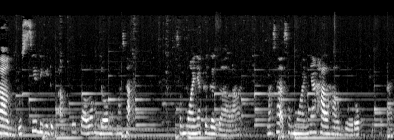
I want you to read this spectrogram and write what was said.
bagus sih di hidup aku? Tolong dong masa semuanya kegagalan? Masa semuanya hal-hal buruk gitu kan?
